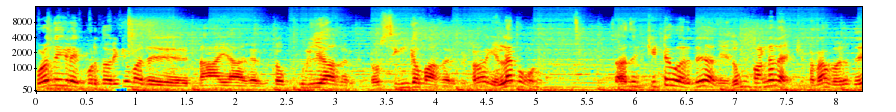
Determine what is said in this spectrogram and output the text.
குழந்தைகளை பொறுத்த வரைக்கும் அது நாயாக இருக்கட்டும் புலியாக இருக்கட்டும் சிங்கமாக இருக்கட்டும் எல்லாமே ஒன்று ஸோ அது கிட்ட வருது அது எதுவும் பண்ணலை. கிட்ட தான் வருது.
